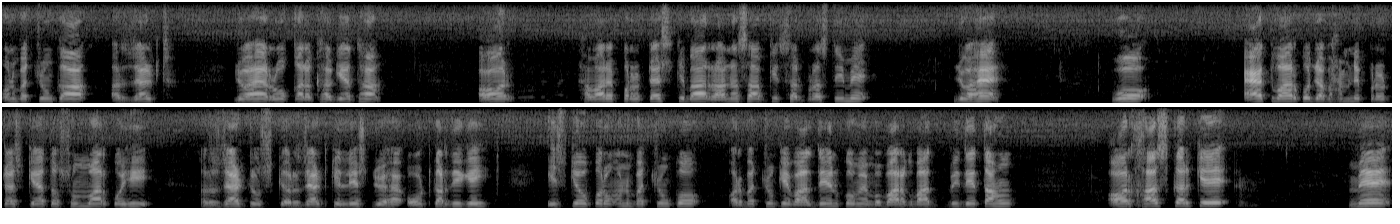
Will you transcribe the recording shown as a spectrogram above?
उन बच्चों का रिज़ल्ट जो है रोक कर रखा गया था और हमारे प्रोटेस्ट के बाद राना साहब की सरप्रस्ती में जो है, वो एतवार को जब हमने प्रोटेस्ट किया तो सोमवार को ही रिज़ल्ट उसके रिज़ल्ट की लिस्ट जो है आउट कर दी गई। इसके ऊपर उन बच्चों को और बच्चों के वालदेन को मैं मुबारकबाद भी देता हूँ। और ख़ास करके मैं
